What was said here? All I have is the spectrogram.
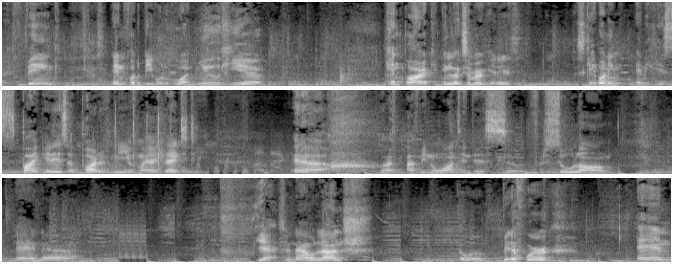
I think. And for the people who are new here, Ken Park in Luxembourg, it is skateboarding and his bike. It is a part of me, of my identity. And uh, I've, I've been wanting this so, for so long. And uh, yeah, so now lunch, a bit of work, and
